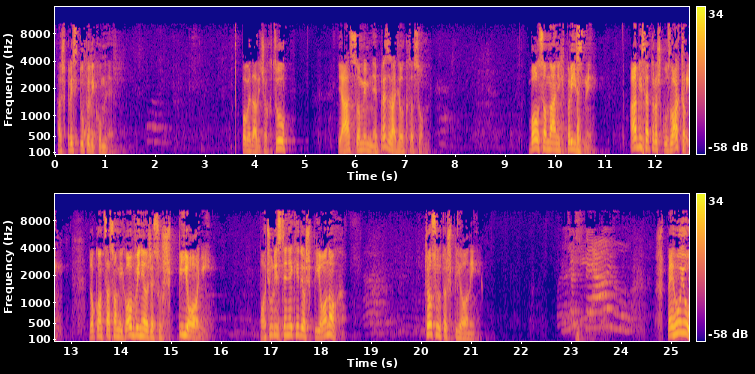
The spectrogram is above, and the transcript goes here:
až pristúpili ku mne. Povedali, čo chcú. Ja som im neprezradil, kto som. Bol som na nich prísny, aby sa trošku zlakli. Dokonca som ich obvinil, že sú špióni. Počuli ste niekedy o špiónoch? Čo sú to špióny? Špehujú.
